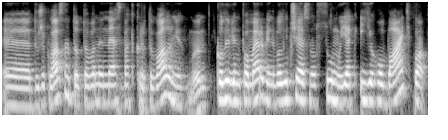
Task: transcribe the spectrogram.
е, дуже класно. Тобто вони не збанкрутували. Коли він помер, він величезну суму, як і його батько,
